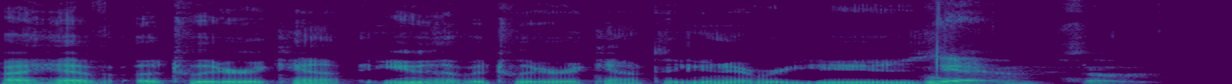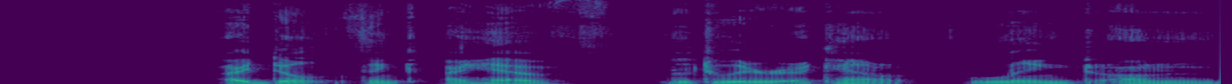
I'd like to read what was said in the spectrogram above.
I have a Twitter account. You have a Twitter account that you never use. Yeah, so I don't think I have the Twitter account linked on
